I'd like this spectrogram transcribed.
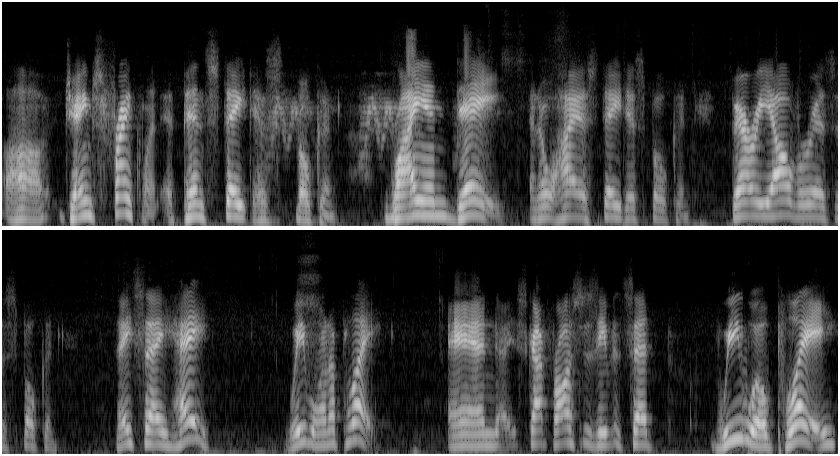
Uh, James Franklin at Penn State has spoken. Ryan Day at Ohio State has spoken. Barry Alvarez has spoken. They say, hey, we want to play. And Scott Frost has even said, we will play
